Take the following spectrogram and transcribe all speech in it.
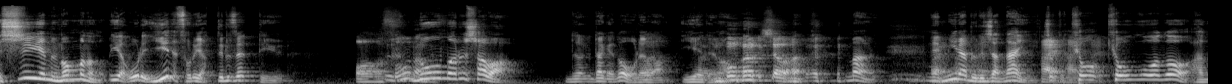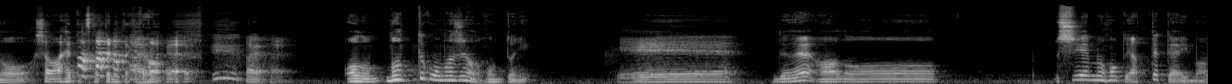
CM まんまなの。いや俺家でそれやってるぜっていう。うああそうなんノーマルシャワーだだけど俺は家では、ノーマルシャワー、まあいはいミラブルじゃない、はいちょっと強,、はいはい競合のあのシャワーヘッド使ってるんだけど、あ はいはい。の全く同じなの本当に。へえ。でねあのー CM 本当やってて今、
